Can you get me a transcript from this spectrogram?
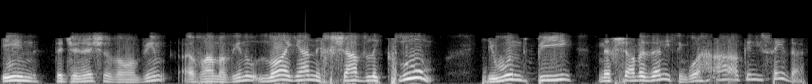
in the generation of Avraham Avinu, lo haya nechshav leklum. He wouldn't be nechshav as anything. Well, how, how can you say that?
